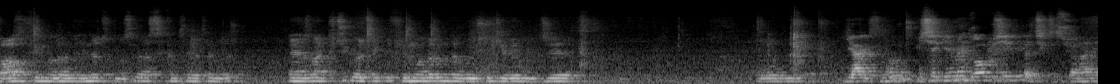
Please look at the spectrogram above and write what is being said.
bazı firmaların elinde tutması biraz sıkıntı yaratabilir. En azından küçük ölçekli firmaların da bu işe girebileceği olabilir. Yani bu işe girmek zor bir şey değil açıkçası. Şu an hani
